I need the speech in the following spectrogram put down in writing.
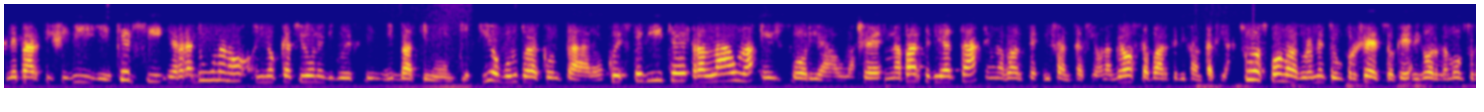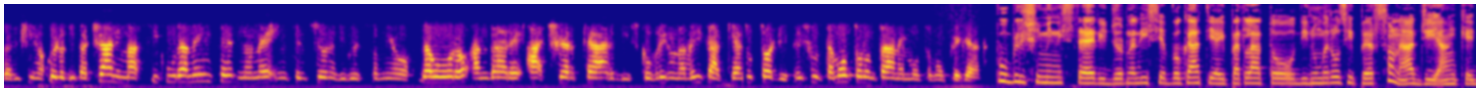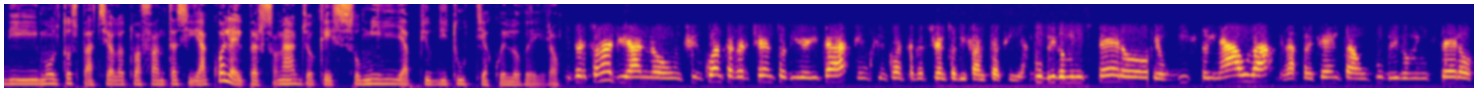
le parti civili che si radunano in occasione di questi dibattimenti. Io ho voluto raccontare queste vite tra l'aula e il fuori aula, c'è una parte di realtà e una parte di fantasia, una grossa parte di fantasia. Sullo sfondo naturalmente un processo che ricorda molto da vicino quello di Pacciani, ma sicuramente non è intenzione di questo mio lavoro loro andare a cercare di scoprire una verità che a tutt'oggi risulta molto lontana e molto complicata. Pubblici ministeri, giornalisti, avvocati, hai parlato di numerosi personaggi, anche di molto spazio alla tua fantasia. Qual è il personaggio che somiglia più di tutti a quello vero? I personaggi hanno un 50% di verità e un 50% di fantasia. Il pubblico ministero che ho visto in aula rappresenta un pubblico ministero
